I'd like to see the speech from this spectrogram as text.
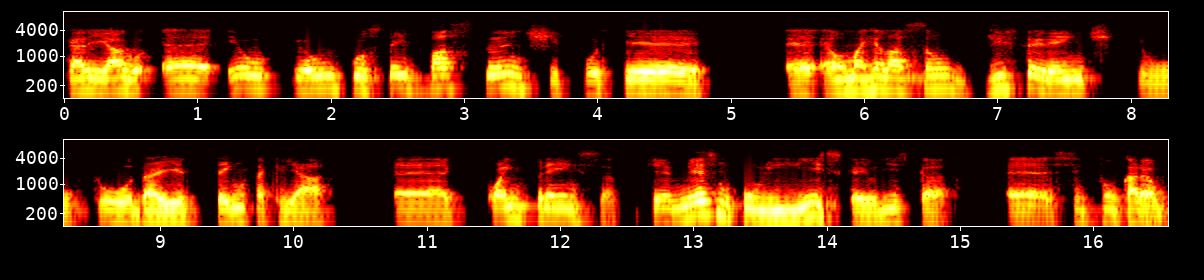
Cara, Iago, é, eu, eu gostei bastante, porque é, é uma relação diferente que o, que o Odair tenta criar é, com a imprensa, porque mesmo com Lisca, e o Lisca é, sempre foi um cara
